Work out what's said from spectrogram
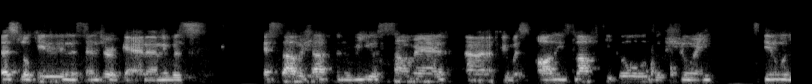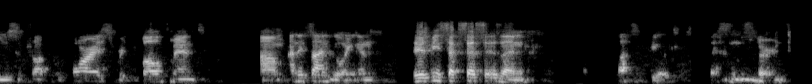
that's located in the center of Guyana, and it was established after the Rio Summit. Uh, it was all these lofty goals of showing sustainable use of tropical forests for development, um, and it's ongoing. And there's been successes and lots of lessons learned.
